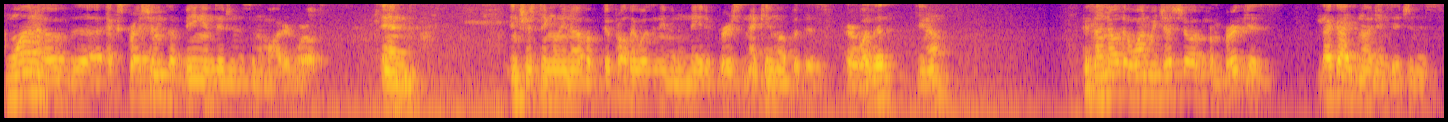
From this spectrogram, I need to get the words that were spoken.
one of the expressions of being indigenous in the modern world. And interestingly enough, it probably wasn't even a native person that came up with this, or was it? Do you know? Because I know the one we just showed from Berkes, that guy's not indigenous,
